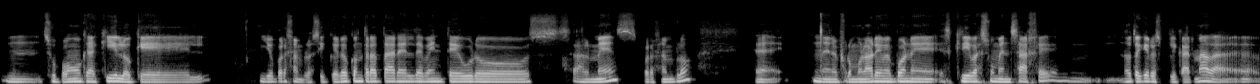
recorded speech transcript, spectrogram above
mm, supongo que aquí lo que yo, por ejemplo, si quiero contratar el de 20 euros al mes, por ejemplo, eh, en el formulario me pone escriba su mensaje, no te quiero explicar nada.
